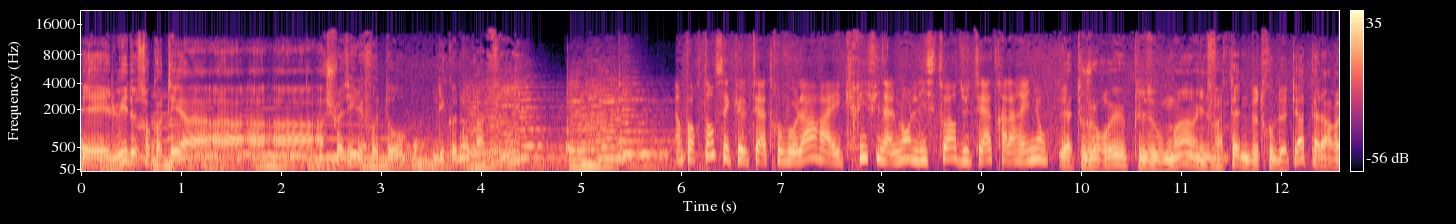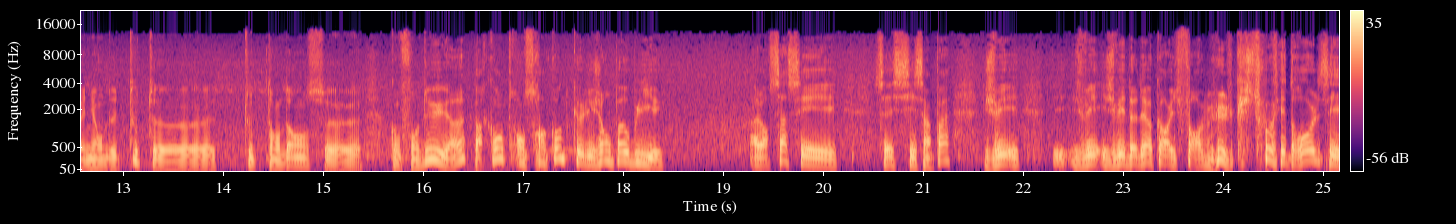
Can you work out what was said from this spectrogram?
Et lui, de son côté, a, a- a- a choisi les photos, l'iconographie. L'important, c'est que le théâtre Volard a écrit finalement l'histoire du théâtre à La Réunion. Il y a toujours eu plus ou moins une vingtaine de troupes de théâtre à La Réunion, de toutes, euh, toutes tendances euh, confondues. hein. Par contre, on se rend compte que les gens n'ont pas oublié. Alors ça, c'est sympa. Je vais, je, vais, je vais donner encore une formule que je trouvais drôle. C'est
